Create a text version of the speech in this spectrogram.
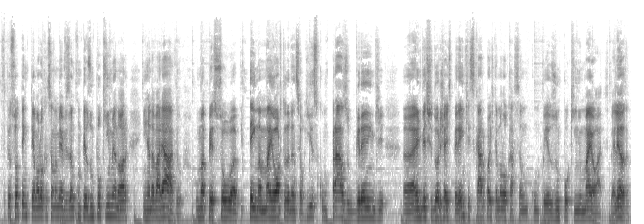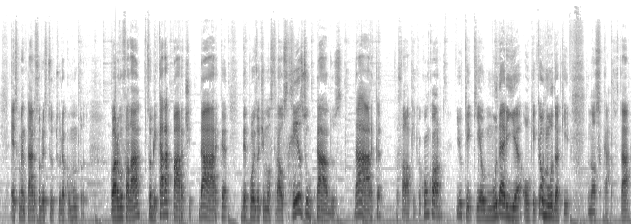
essa pessoa tem que ter uma alocação, na minha visão, com peso um pouquinho menor em renda variável. Uma pessoa que tem uma maior tolerância ao risco, um prazo grande, uh, é investidor já experiente, esse cara pode ter uma alocação com pesos um pouquinho maiores, beleza? Esse comentário sobre a estrutura como um todo. Agora eu vou falar sobre cada parte da arca, depois eu te mostrar os resultados da arca, vou falar o que, que eu concordo e o que, que eu mudaria, ou o que, que eu mudo aqui no nosso caso, tá?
